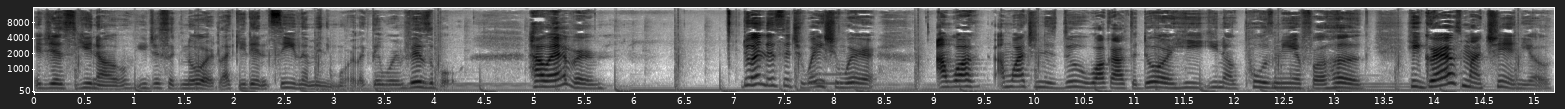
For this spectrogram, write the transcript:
it just you know you just ignored like you didn't see them anymore like they were invisible however during this situation where I walk I'm watching this dude walk out the door and he, you know, pulls me in for a hug. He grabs my chin, yo.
